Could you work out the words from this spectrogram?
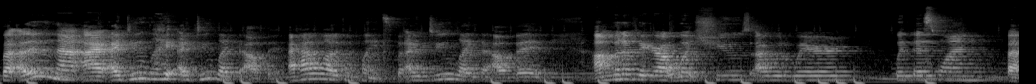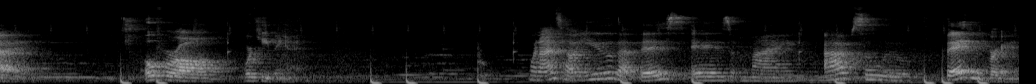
But other than that, I, I do like I do like the outfit. I had a lot of complaints, but I do like the outfit. I'm gonna figure out what shoes I would wear with this one, but overall, we're keeping it. When I tell you that this is my absolute favorite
